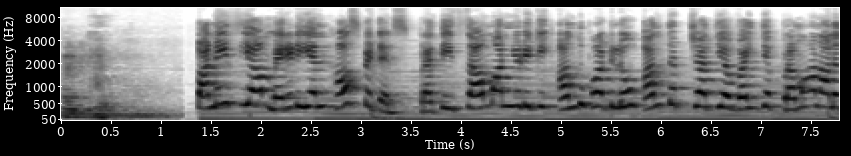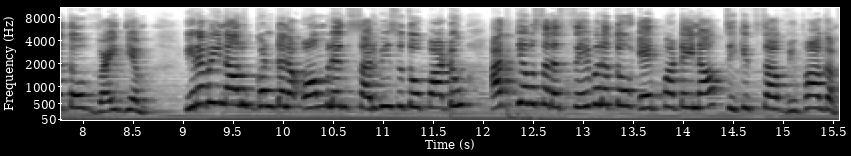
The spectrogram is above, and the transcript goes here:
Thank you Panacea Meridian hospitals ప్రతి సామాన్యుడికి అందుబాటులో అంతర్జాతీయ వైద్య ప్రమాణాలతో వైద్యం. ఇరవై నాలుగు గంటల అంబులెన్స్ సర్వీసుతో పాటు అత్యవసర సేవలతో ఏర్పాటైన చికిత్సా విభాగం.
